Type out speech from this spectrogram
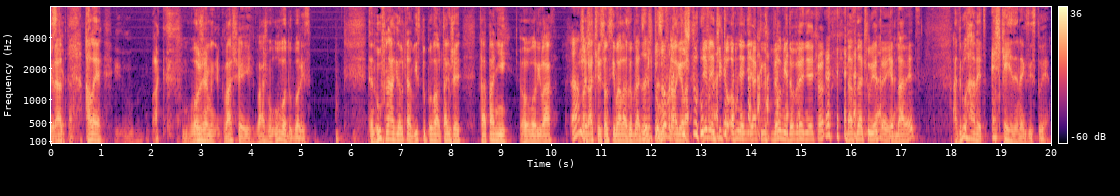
rád. To. Ale ak môžem k, vašej, k vášmu úvodu, Boris. Ten Hufnagel tam vystupoval tak, že tá pani hovorila, Áno, že radšej som si mala zobrať pištu Hufnagela. Neviem, či to o mne nejak veľmi dobre niečo naznačuje, to je jedna vec. A druhá vec, ešte jeden existuje.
